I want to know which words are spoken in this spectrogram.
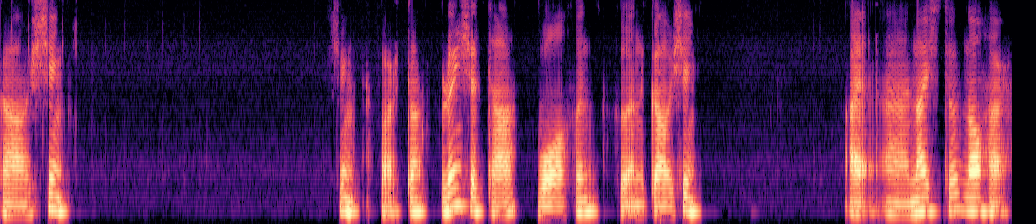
嗯。 高兴。兴 farta 认识他，我很很高兴。I uh, nice to know her,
